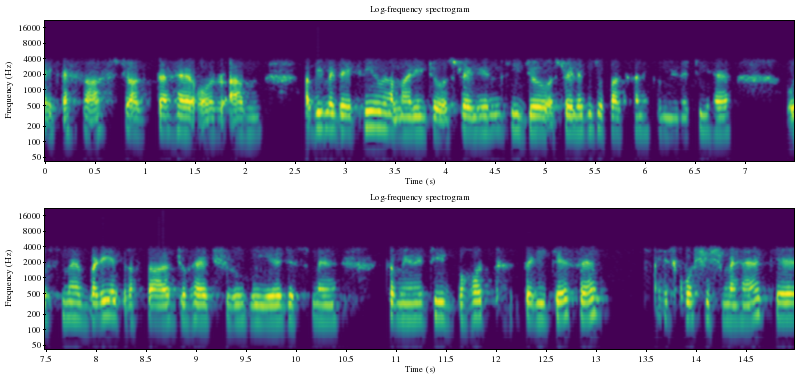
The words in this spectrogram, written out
ایک احساس جاگتا ہے اور ابھی میں دیکھ رہی ہوں ہماری جو آسٹریلین کی جو، آسٹریلیا کی جو پاکستانی کمیونٹی ہے، اس میں بڑی ایک رفتار جو ہے شروع ہوئی ہے، جس میں کمیونٹی بہت طریقے سے اس کوشش میں ہے کہ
